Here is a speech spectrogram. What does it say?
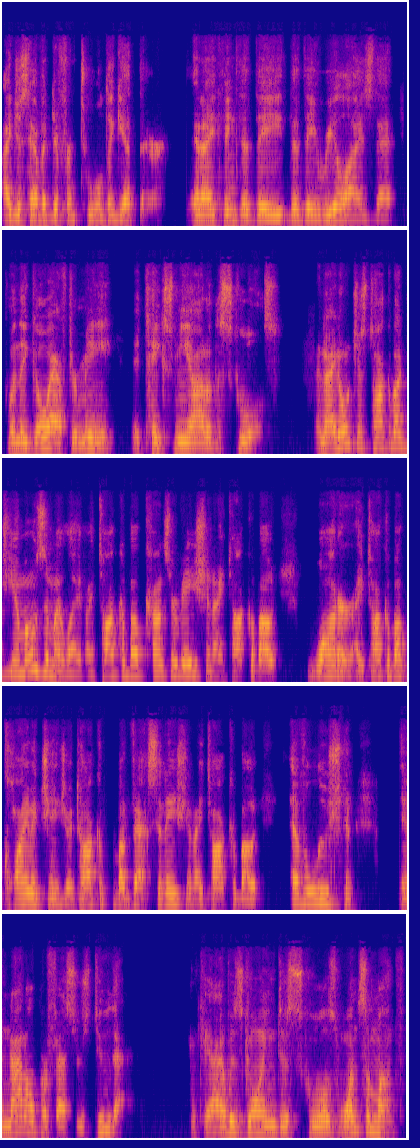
I just have a different tool to get there. And I think that they that they realize that when they go after me, it takes me out of the schools. And I don't just talk about GMOs in my life. I talk about conservation. I talk about water. I talk about climate change. I talk about vaccination. I talk about evolution. And not all professors do that. Okay. I was going to schools once a month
